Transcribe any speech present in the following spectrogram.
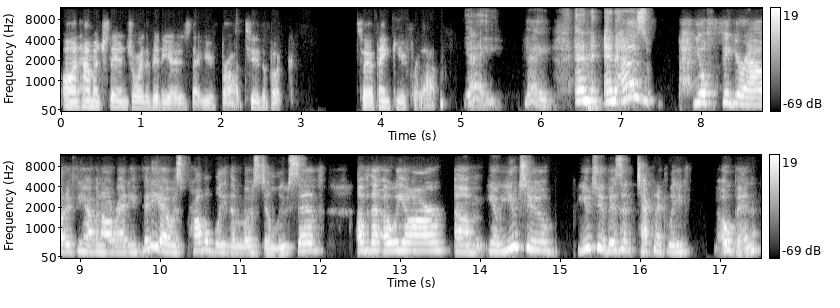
on how much they enjoy the videos that you've brought to the book. So thank you for that. Yay, yay. And, and as you'll figure out if you haven't already, video is probably the most elusive of the OER. Um, you know, YouTube, YouTube isn't technically open,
